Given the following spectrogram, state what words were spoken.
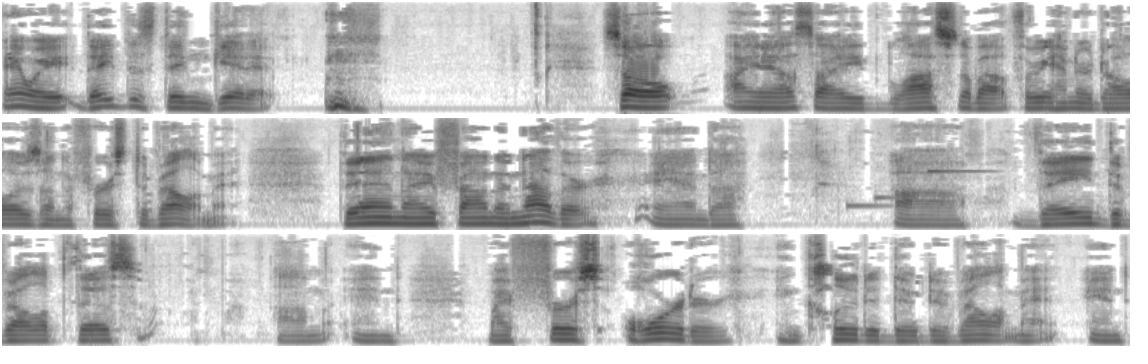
Anyway, they just didn't get it. so I guess I lost about $300 on the first development. Then I found another and uh, they developed this um, and my first order included their development. And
